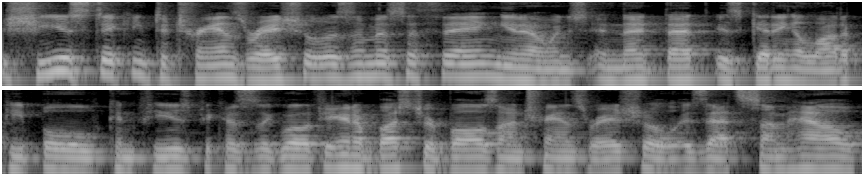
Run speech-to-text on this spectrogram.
she is sticking to transracialism as a thing, you know, and, and that that is getting a lot of people confused because like, well, if you're gonna bust your balls on transracial, is that somehow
